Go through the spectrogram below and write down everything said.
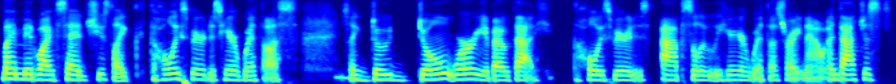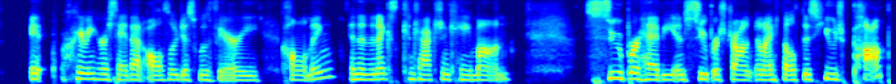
my midwife said, she's like, the Holy Spirit is here with us. It's mm-hmm. like, don't don't worry about that. The Holy Spirit is absolutely here with us right now. And that just it hearing her say that also just was very calming. And then the next contraction came on, super heavy and super strong. And I felt this huge pop,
